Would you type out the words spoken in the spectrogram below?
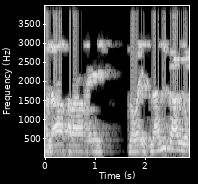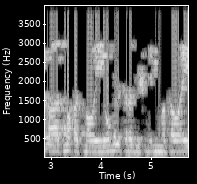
طلاق راغی نو غ اسلامي تعلقات مه ختموئ یو بل سره دښمني مه کوئ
